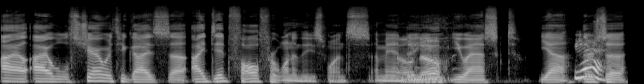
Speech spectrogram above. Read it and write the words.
I I will share with you guys. Uh, I did fall for one of these once, Amanda. Oh, no. You you asked. Yeah, Yeah. there's a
